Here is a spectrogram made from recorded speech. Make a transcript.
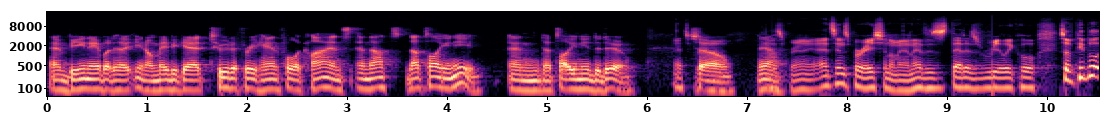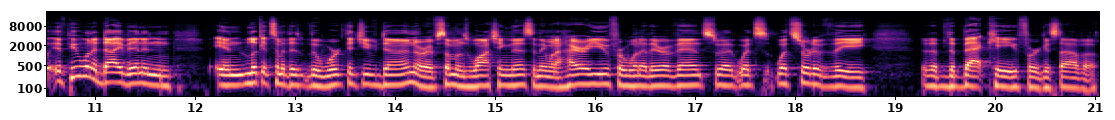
and being able to, you know, maybe get two to three handful of clients, and that's that's all you need, and that's all you need to do. That's so. Yeah. That's brilliant. That's inspirational, man. That is that is really cool. So if people if people want to dive in and and look at some of the, the work that you've done, or if someone's watching this and they want to hire you for one of their events, what's what's sort of the the, the back cave for Gustavo?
